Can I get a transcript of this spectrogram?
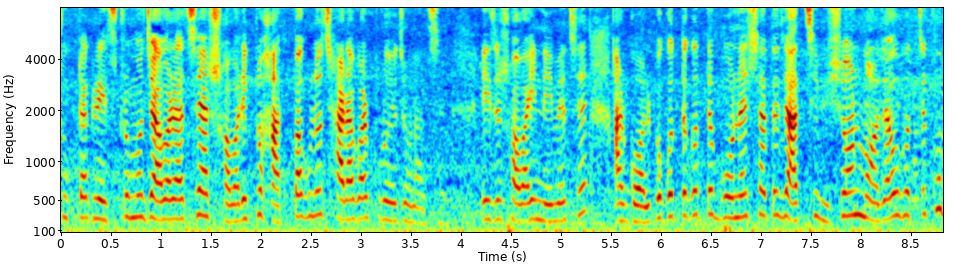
টুকটাক রেস্টরুমও যাওয়ার আছে আর সবার একটু হাত পাগুলো ছাড়াবার প্রয়োজন আছে। এই যে সবাই নেমেছে আর গল্প করতে করতে বোনের সাথে যাচ্ছি, ভীষণ মজাও হচ্ছে, খুব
